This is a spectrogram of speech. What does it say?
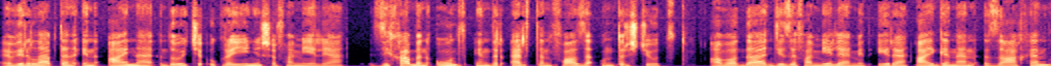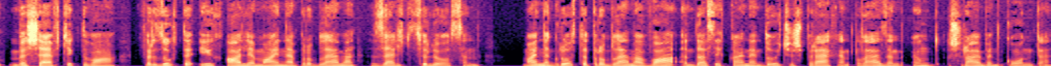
Wir lebten in einer deutsch-ukrainischen Familie. Sie haben uns in der ersten Phase unterstützt. Aber da diese Familie mit ihren eigenen Sachen beschäftigt war, versuchte ich alle meine Probleme selbst zu lösen. Meine größte Probleme war, dass ich keine Deutsch sprechen, lesen und schreiben konnte.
